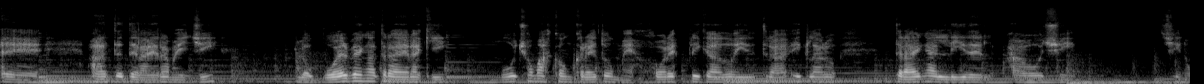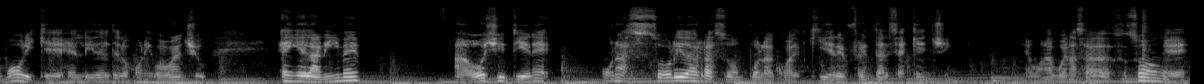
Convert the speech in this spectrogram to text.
eh, antes de la era Meiji. Los vuelven a traer aquí, mucho más concreto, mejor explicado y, claro, traen al líder Aoshi Shinomori, que es el líder de los Oniwabanshu. En el anime, Aoshi tiene una sólida razón por la cual quiere enfrentarse a Kenshin. Una buena razón. Eh,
